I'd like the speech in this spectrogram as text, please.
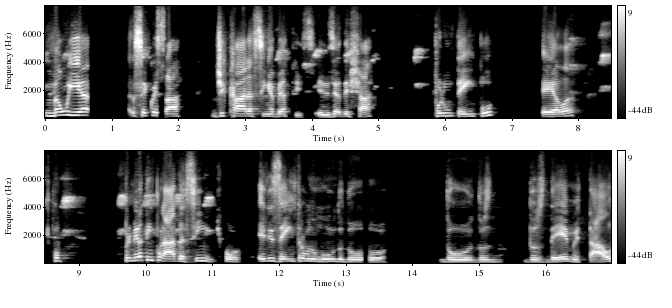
não ia sequestrar de cara assim a Beatriz. Eles iam deixar por um tempo ela, tipo, primeira temporada assim, tipo, eles entram no mundo do do dos, dos demo e tal,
